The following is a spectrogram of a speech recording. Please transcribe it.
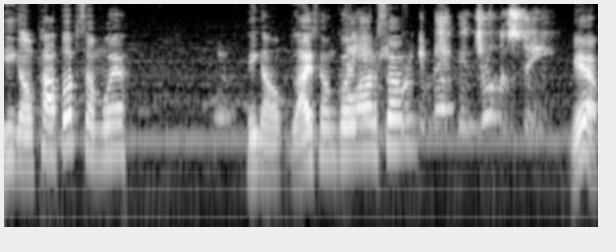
he gonna pop up somewhere. Yeah. He gonna lights gonna go Bring out or something. Bringing back that Joker Sting. Yeah.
